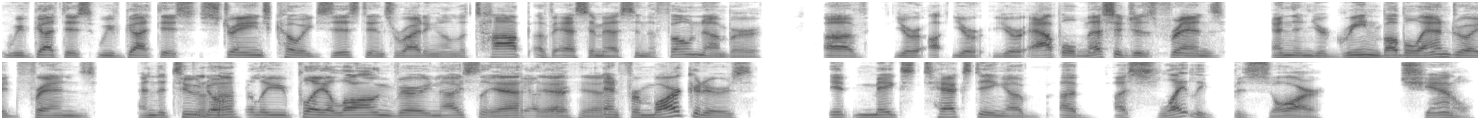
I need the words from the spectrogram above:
we've got this, we've got this strange coexistence writing on the top of SMS in the phone number of your uh, your your Apple Messages friends and then your green bubble Android friends, and the 2 Uh-huh. don't really play along very nicely. yeah together. yeah yeah And for marketers, it makes texting a, a a slightly bizarre channel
